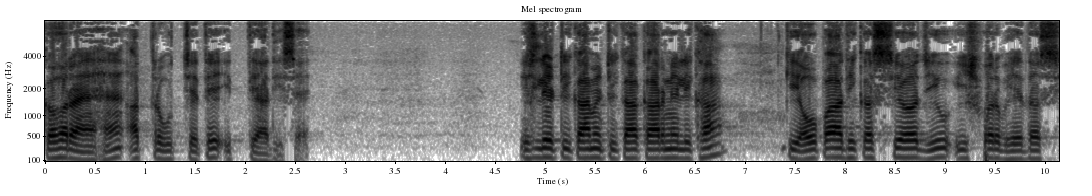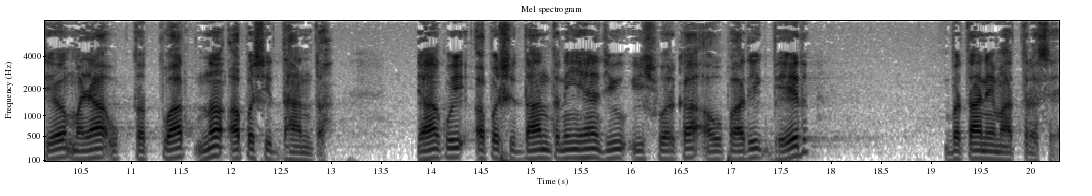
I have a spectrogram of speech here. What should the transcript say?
कह रहे हैं, अत्र उच्चते इत्यादि से। इसलिए टीका में टीकाकार ने लिखा कि औपाधिक जीव ईश्वर भेदस्य मया उक्तत्वात् न अपसिद्धांत यहाँ कोई अपसिद्धांत नहीं है, जीव ईश्वर का औपाधिक भेद बताने मात्र से।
